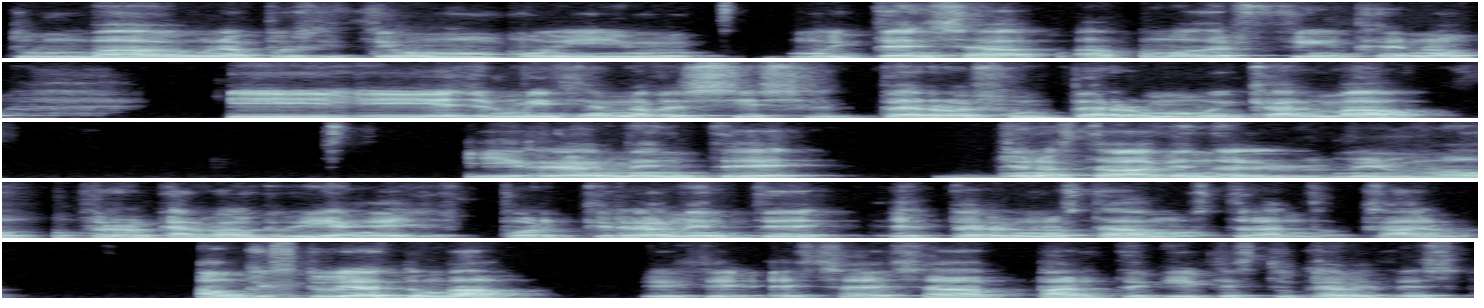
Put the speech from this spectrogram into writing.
tumbado en una posición muy, muy tensa, a modo de esfinge, ¿no? Y ellos me decían, no, ver si el perro es un perro muy calmado. Y realmente yo no estaba viendo el mismo perro calmado que veían ellos, porque realmente el perro no estaba mostrando calma, aunque estuviera tumbado. Es decir, esa, esa parte que dices tú que a veces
